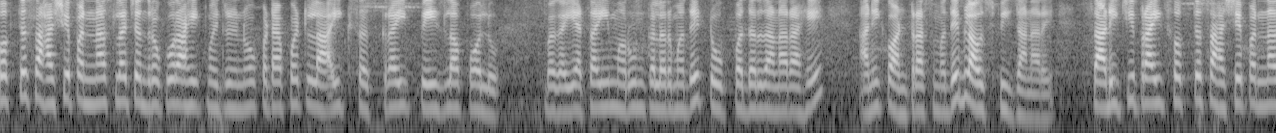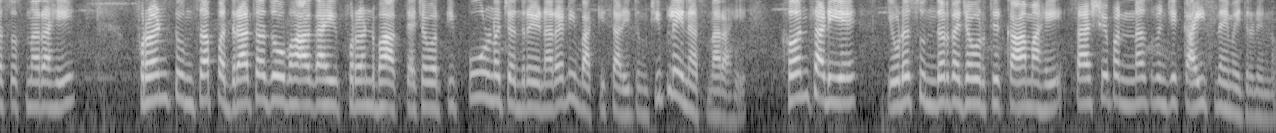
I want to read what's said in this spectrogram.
फक्त सहाशे पन्नासला चंद्रकोर आहेत मैत्रिणीनो. पटापट लाईक सबस्क्राईब पेजला फॉलो बघा याचाही मरून कलरमध्ये टोप पदर जाणार आहे आणि कॉन्ट्रास्टमध्ये ब्लाऊज पीस जाणार आहे. साडीची प्राईस फक्त सहाशे पन्नास असणार आहे. फ्रंट तुमचा पदराचा जो भाग आहे फ्रंट भाग त्याच्यावरती पूर्ण चंद्र येणार आहे आणि बाकी साडी तुमची प्लेन असणार आहे. खन साडी आहे एवढं सुंदर त्याच्यावरती काम आहे. सहाशे पन्नास म्हणजे काहीच नाही मैत्रिणींनो.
